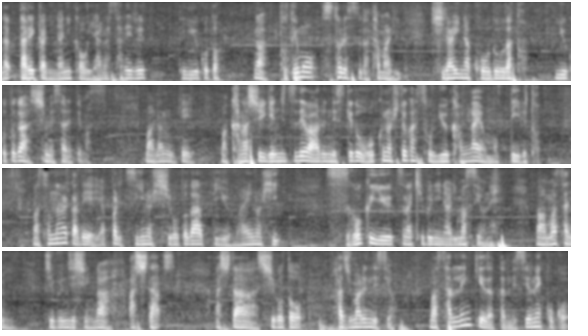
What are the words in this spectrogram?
あ誰かに何かをやらされるっていうことがとてもストレスがたまり嫌いな行動だということが示されてます。まあなので、まあ、悲しい現実ではあるんですけど多くの人がそういう考えを持っていると。まあ、そんな中でやっぱり次の日仕事だっていう前の日すごく憂鬱な気分になりますよね、まあ、まさに自分自身が明日明日仕事始まるんですよ。まあ3連休だったんですよねここ。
